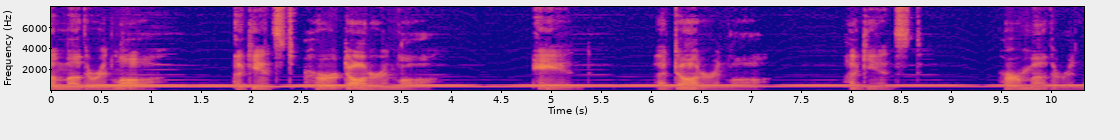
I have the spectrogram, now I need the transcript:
a mother in law against her daughter in law, and a daughter in law against her mother in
